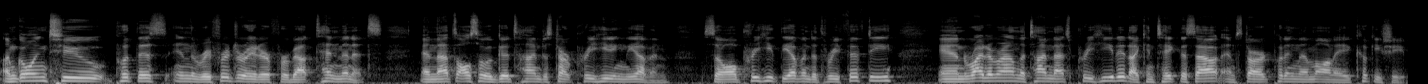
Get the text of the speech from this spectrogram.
I'm going to put this in the refrigerator for about 10 minutes. And that's also a good time to start preheating the oven. So I'll preheat the oven to 350 and right around the time that's preheated, I can take this out and start putting them on a cookie sheet.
